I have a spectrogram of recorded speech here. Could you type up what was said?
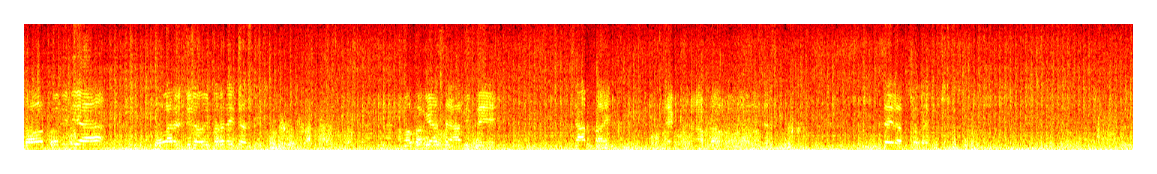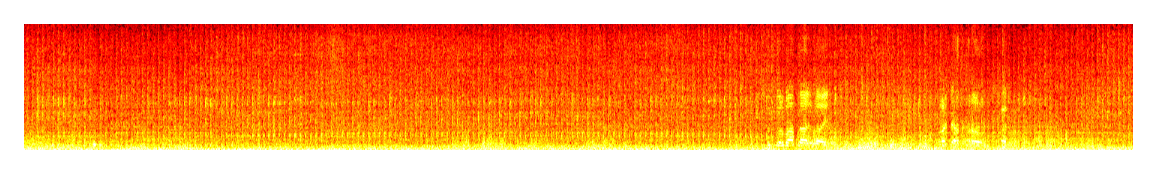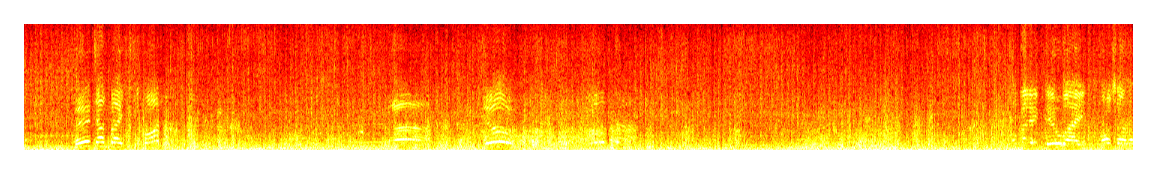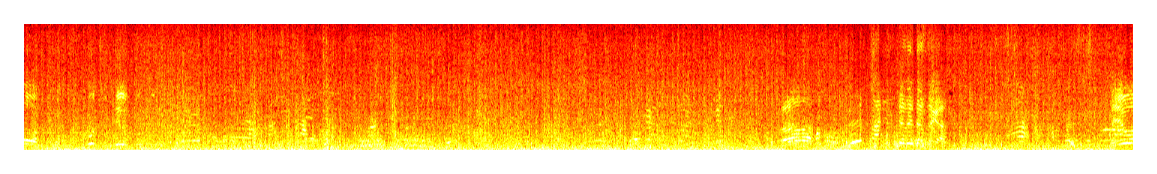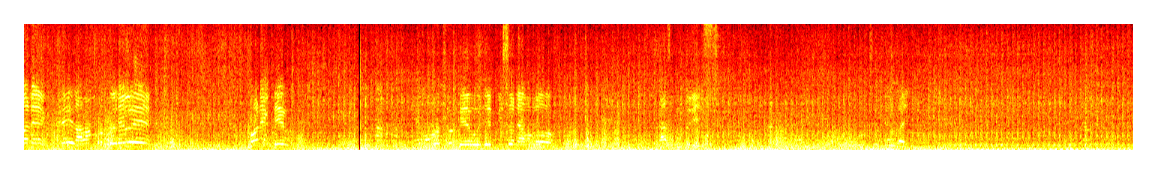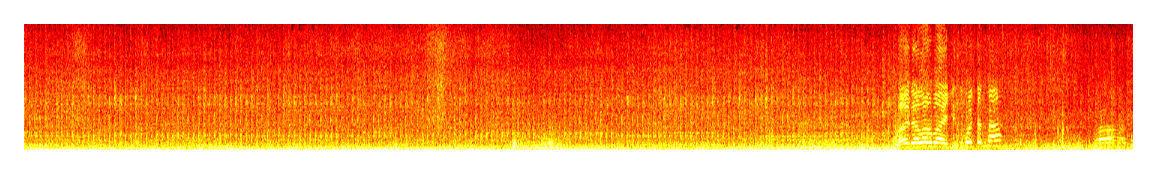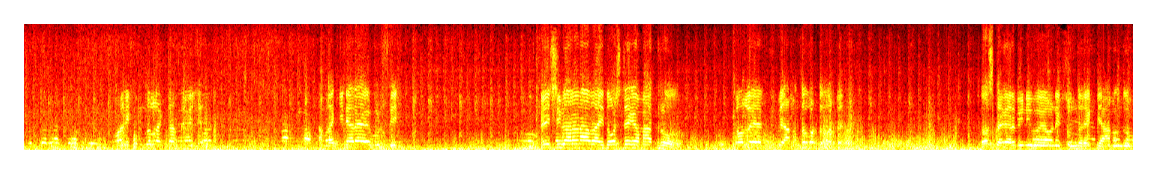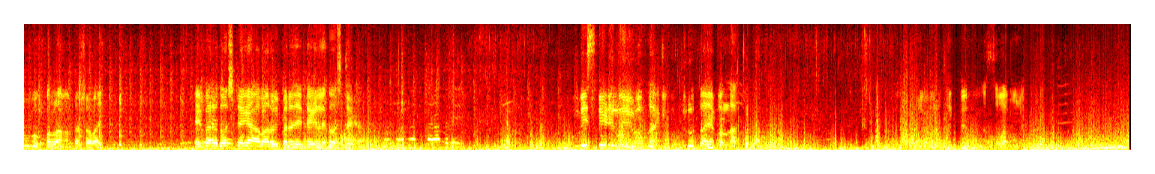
নদী দিয়া ডলারের জন্য ওই পারে যাইতেছি আমার লগে আছে হাবিবে চার ভাই একজন যাইতেছি চাইলাম সবাই। সুন্দর বাতাস ভাই। অসাধারণ এই চাঁদ ভাই কিছু কর আহ, yo, অবস্থা? ও ভাই, ঢেউ ভাই অসাধারণ প্রচুর ঢেউ প্রচুর আহ, এই পানি উঠে যাইতেছে গা। ঢেউ অনেক ঢেউ। প্রচুর যে পিছনে আমলো রাজপুর ব্রিজ ভাই। ভাই ভাই কিছু কইতেন না? অনেক সুন্দর লাগতেছে আমরা কিনারায় ঘুরছি। বেশি ভাড়া না ভাই, দশ টাকা মাত্র। চলে, খুবই আনন্দ করতে পারবে। দশ টাকার বিনিময়ে অনেক সুন্দর একটি আনন্দ উপভোগ করলাম আমরা সবাই। এইবারে দশ টাকা, আবার ওই পারে যেতে গেলে দশ টাকা। খুবই স্পিড বললাম আর কি দ্রুত বললাম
